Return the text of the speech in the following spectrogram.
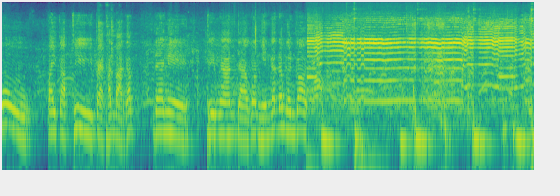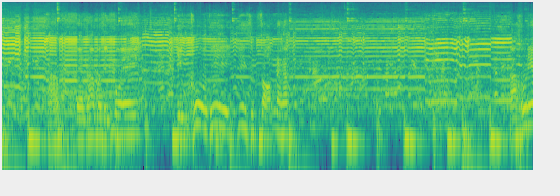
ผู้ไปกับที่ 8,000 บาทครับ แดงนี่ทีมงานจากวังหินครับน้ำเงินก็ครับเดินทางมาถึงมวยหญิงคู่ที่ 22 นะครับอ่าคู่นี้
